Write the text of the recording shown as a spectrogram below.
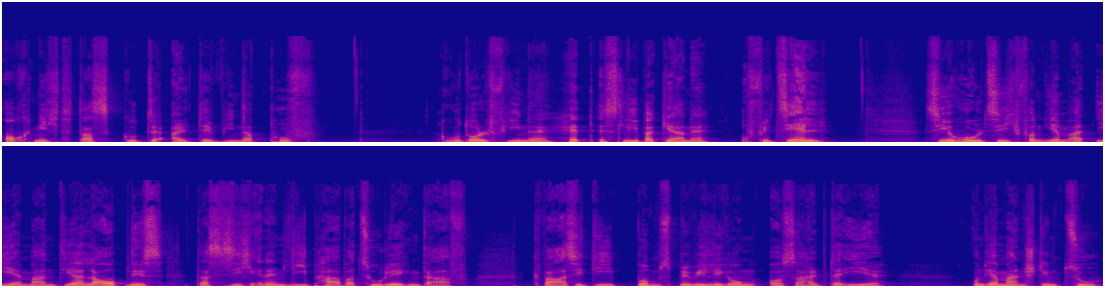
auch nicht das gute alte Wiener Puff. Rudolfine hätte es lieber gerne offiziell. Sie holt sich von ihrem Ehemann die Erlaubnis, dass sie sich einen Liebhaber zulegen darf, quasi die Bumsbewilligung außerhalb der Ehe. Und ihr Mann stimmt zu.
